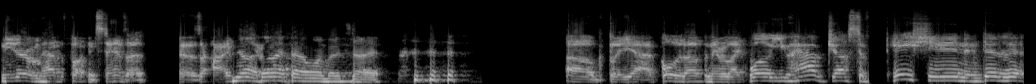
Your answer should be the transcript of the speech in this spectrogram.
Neither of them have the fucking stanza because I. No, I thought I found one, but it's not it. Uh, but yeah, I pulled it up and they were like, "Well, you have justification and da da da."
